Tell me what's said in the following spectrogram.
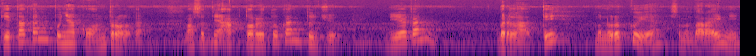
Kita kan punya kontrol kan. Maksudnya aktor itu kan tujuh dia kan berlatih menurutku ya sementara ini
